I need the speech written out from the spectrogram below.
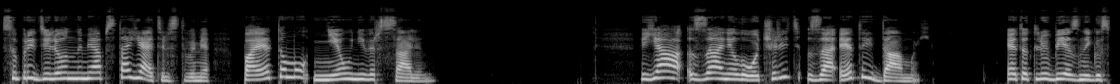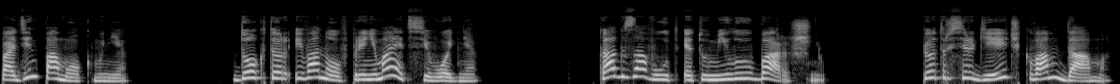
с определенными обстоятельствами, поэтому не универсален. Я занял очередь за этой дамой. Этот любезный господин помог мне. Доктор Иванов принимает сегодня? Как зовут эту милую барышню? Петр Сергеевич, к вам дама.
